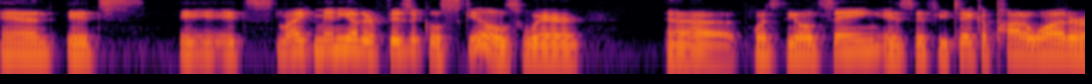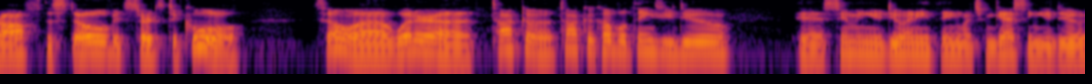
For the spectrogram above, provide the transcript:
and it's it's like many other physical skills where uh, what's the old saying is if you take a pot of water off the stove, it starts to cool. So, uh, what are uh, talk a talk a couple things you do assuming you do anything, which I'm guessing you do,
